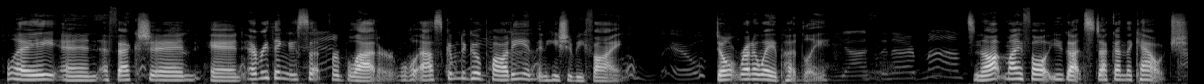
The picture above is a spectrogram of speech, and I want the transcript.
play and affection and everything except for bladder. We'll ask him to go potty and then he should be fine. Don't run away, Pudley. It's not my fault you got stuck on the couch.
